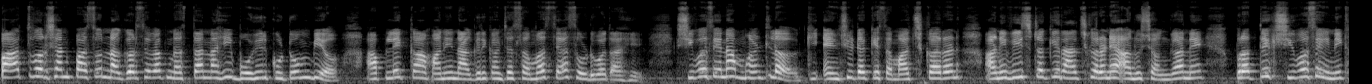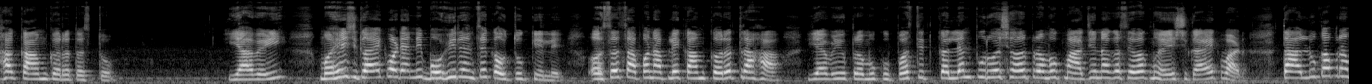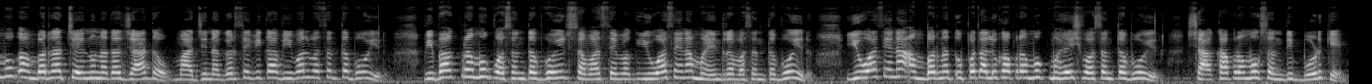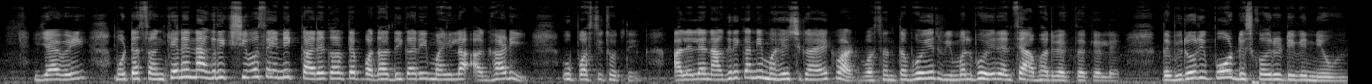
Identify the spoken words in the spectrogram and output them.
पाच वर्षांपासून नगरसेवक नसतानाही बोहीर कुटुंबीय आपले काम आणि नागरिकांच्या समस्या सोडवत आहे. शिवसेना म्हटलं की ऐंशी टक्के समाजकारण आणि वीस टक्के राजकारण या अनुषंगाने प्रत्येक शिवसैनिक हा काम करत असतो. यावेळी महेश गायकवाड यांनी बोहीर यांचे कौतुक केले. असंच आपण आपले काम करत राहा. यावेळी प्रमुख उपस्थित कल्याण पूर्व शहर प्रमुख माजी नगरसेवक महेश गायकवाड तालुका प्रमुख अंबरनाथ चैनुनाथा जाधव माजी नगरसेविका विमल वसंत भोईर विभाग प्रमुख वसंत भोईर समाजसेवक युवा सेना महेंद्र वसंत भोईर युवा सेना अंबरनाथ उपतालुका प्रमुख महेश वसंत भोईर शाखा प्रमुख संदीप बोडके. यावेळी मोठ्या संख्येने नागरिक शिवसैनिक कार्यकर्ते पदाधिकारी महिला आघाडी उपस्थित होते. आलेल्या नागरिकांनी महेश गायकवाड वसंत भोईर विमल भोईर यांचे आभार व्यक्त केले. The bureau report Discovery TV news.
